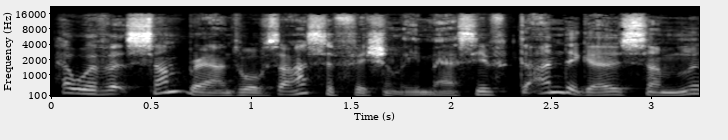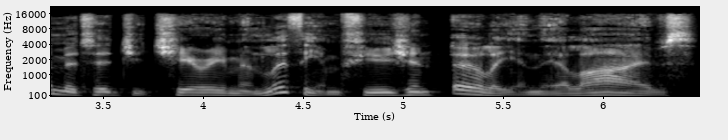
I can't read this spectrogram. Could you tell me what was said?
However, some brown dwarfs are sufficiently massive to undergo some limited deuterium and lithium fusion early in their lives.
